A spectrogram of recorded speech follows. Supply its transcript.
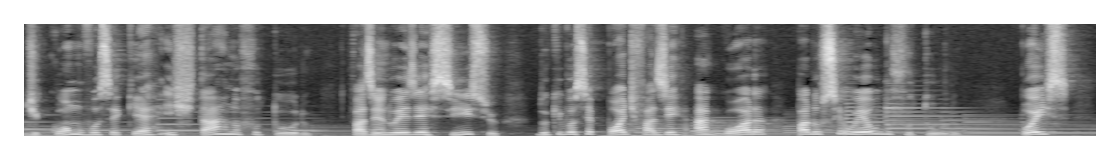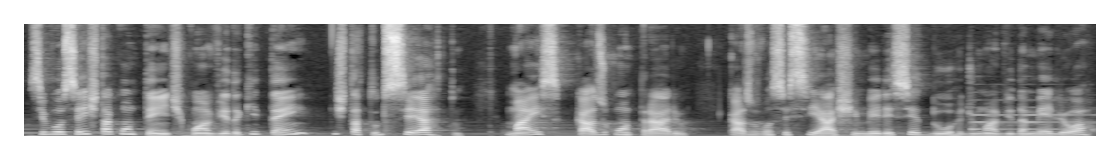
de como você quer estar no futuro, fazendo o exercício do que você pode fazer agora para o seu eu do futuro. Pois, se você está contente com a vida que tem, está tudo certo. Mas, caso contrário, Caso você se ache merecedor de uma vida melhor,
